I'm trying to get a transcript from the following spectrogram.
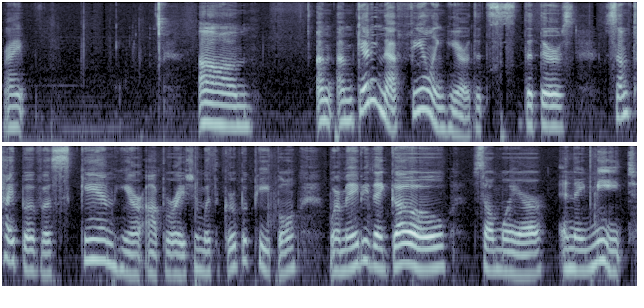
right? Um i'm i'm getting that feeling here that's that there's some type of a scam here operation with a group of people where maybe they go somewhere and they meet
